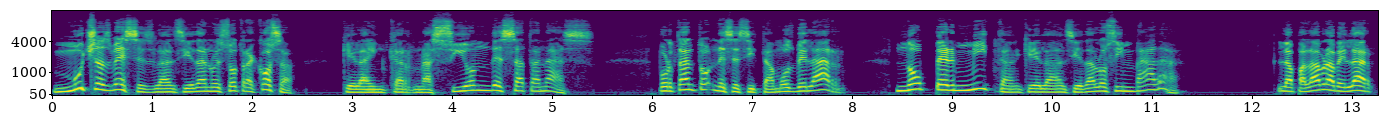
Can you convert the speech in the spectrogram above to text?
Muchas veces la ansiedad no es otra cosa que la encarnación de Satanás. Por tanto, necesitamos velar. No permitan que la ansiedad los invada. La palabra velar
